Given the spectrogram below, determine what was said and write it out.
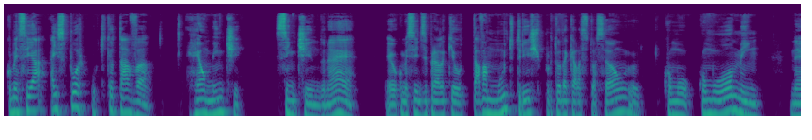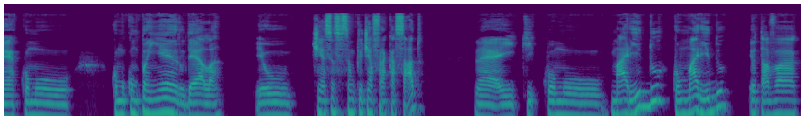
comecei a, a expor o que, que eu estava realmente sentindo, né? Eu comecei a dizer para ela que eu estava muito triste por toda aquela situação, como como homem, né? Como como companheiro dela, eu tinha a sensação que eu tinha fracassado, né? E que como marido, como marido, eu estava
